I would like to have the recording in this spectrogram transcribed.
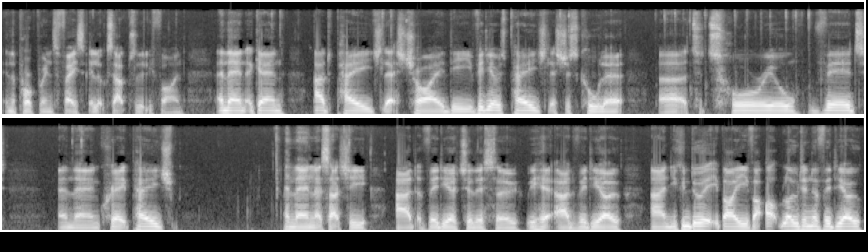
in the proper interface, it looks absolutely fine. And then again, add page, let's try the videos page. Let's just call it uh, tutorial vid and then create page. And then let's actually add a video to this. So we hit add video and you can do it by either uploading a video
